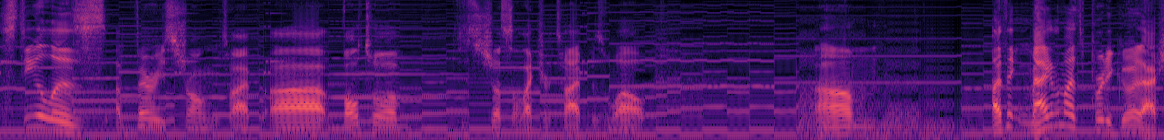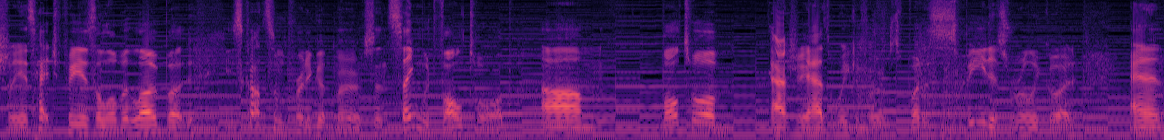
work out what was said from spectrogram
Steel is a very strong type. Uh, Voltorb is just electric type as well. Um, I think Magnemite's pretty good actually. His HP is a little bit low, but he's got some pretty good moves. And same with Voltorb. Um, Voltorb actually has weaker moves, but his speed is really good. And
